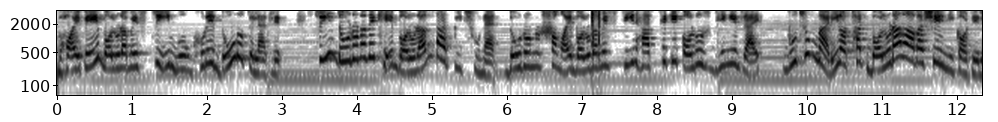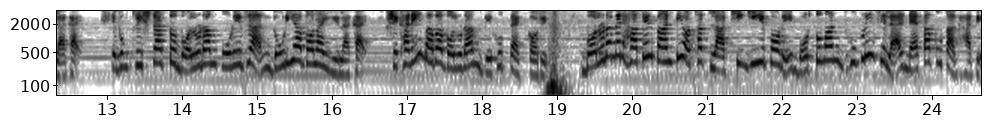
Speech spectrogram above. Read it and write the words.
ভয় পেয়ে বলরামের স্ত্রী মুখ ঘুরে দৌড়তে লাগলেন। স্ত্রীর দৌড়নো দেখে বলরাম তার পিছু নেন। দৌড়নোর সময় বলরামের স্ত্রীর হাত থেকে কলস ভেঙে যায় বুচুংমারি অর্থাৎ বলরাম আবাসের নিকট এলাকায়। এবং তৃষ্ণার্ত বলরাম পড়ে যান দড়িয়া বলাই এলাকায়। সেখানেই বাবা বলরাম দেহত্যাগ করেন। বলরামের হাতের পানটি অর্থাৎ লাঠি গিয়ে পড়ে বর্তমান ধুবড়ি জেলার নেতাপোতা ঘাটে।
